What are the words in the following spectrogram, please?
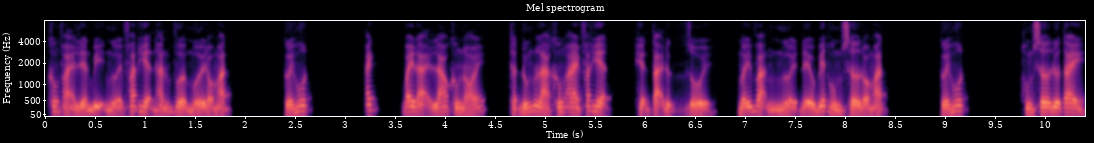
không phải liền bị người phát hiện hắn vừa mới đỏ mặt. Cười hút. Ách, bay đại lao không nói, thật đúng là không ai phát hiện hiện tại được rồi, mấy vạn người đều biết hùng sơ đỏ mặt. Cười hút. Hùng sơ đưa tay,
